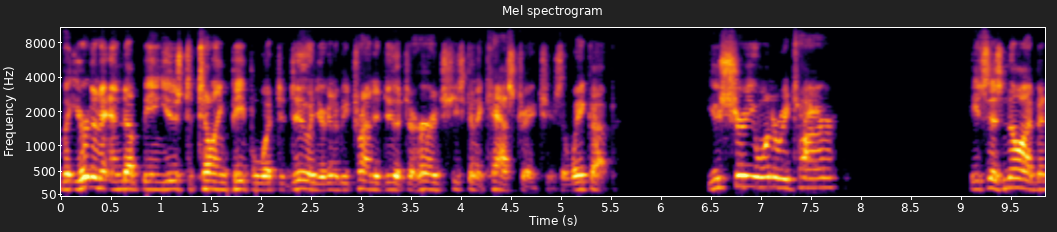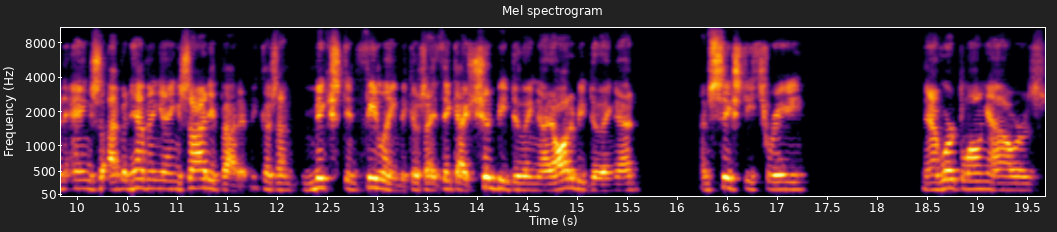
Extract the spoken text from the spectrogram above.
But you're going to end up being used to telling people what to do, and you're going to be trying to do it to her, and she's going to castrate you. So wake up. You sure you want to retire? He says, No, I've been I've been having anxiety about it because I'm mixed in feeling because I think I should be doing that, I ought to be doing that. I'm 63 and I've worked long hours.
